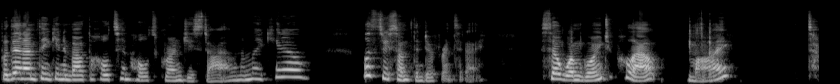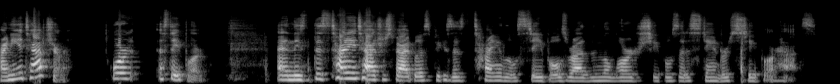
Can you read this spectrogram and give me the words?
But then I'm thinking about the whole Tim Holtz grungy style and I'm like, you know, let's do something different today. So I'm going to pull out my tiny attacher or a stapler. And these, this tiny attach is fabulous because it's tiny little staples rather than the larger staples that a standard stapler has.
